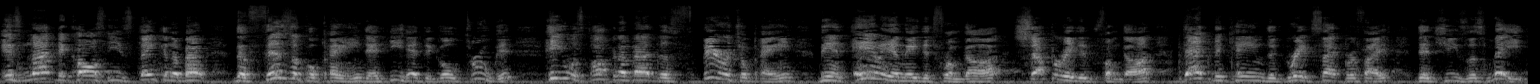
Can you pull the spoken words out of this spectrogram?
it's not because he's thinking about the physical pain that he had to go through with. He was talking about the spiritual pain, being alienated from God, separated from God. That became the great sacrifice that Jesus made.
